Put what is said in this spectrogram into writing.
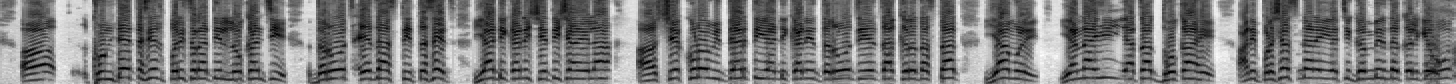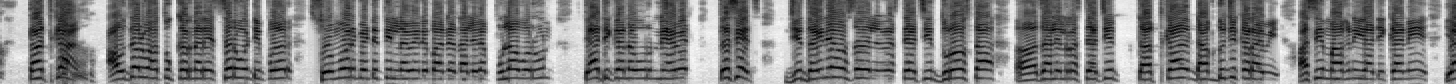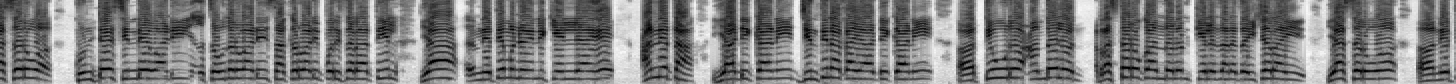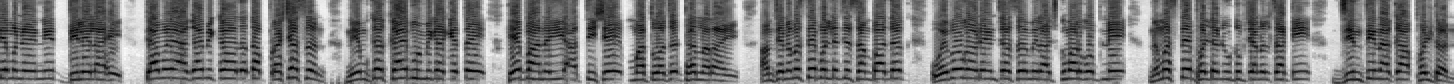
खुंटे तसेच परिसरातील लोकांची दररोज ये जा असते. तसेच या ठिकाणी शेतीशाळेला शाळेला शेकडो विद्यार्थी या ठिकाणी दररोज ये जा करत असतात. यामुळे यांनाही याचा धोका आहे. आणि प्रशासनाने याची गंभीर दखल घेऊन तात्काळ अवजड वाहतूक करणारे सर्व टिपर सोमवार पेठेतील नव्याने बांधण्यात आलेल्या पुलावरून त्या ठिकाणावरून न्यावेत. तसेच जी दयनीय अवस्था झालेल्या रस्त्याची दुरावस्था झालेल्या रस्त्याची तात्काळ डागडुजी करावी अशी मागणी या ठिकाणी या सर्व खुंटे शिंदेवाडी चौदरवाडी साखरवाडी परिसरातील या नेते मंडळींनी केलेली आहे. अन्यथा या ठिकाणी जिंतीनाका या ठिकाणी तीव्र आंदोलन रस्ता रोको आंदोलन केले जाण्याचा इशाराही या सर्व नेते मंडळींनी दिलेला आहे. त्यामुळे आगामी काळात आता प्रशासन नेमकं काय भूमिका घेत आहे हे पाहणंही अतिशय महत्वाचं ठरणार आहे. आमचे नमस्ते फलटणचे संपादक वैभव गावडे यांच्यासह मी राजकुमार गोपने. नमस्ते फलटण युट्यूब चॅनलसाठी जिंती नाका फलटण.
